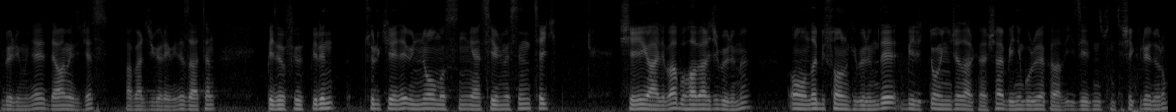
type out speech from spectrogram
bölümüyle devam edeceğiz. Haberci göreviyle. Zaten Battlefield 1'in Türkiye'de ünlü olmasının yani sevilmesinin tek şeyi galiba bu haberci bölümü. Onu da bir sonraki bölümde birlikte oynayacağız arkadaşlar. Beni buraya kadar izlediğiniz için teşekkür ediyorum.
